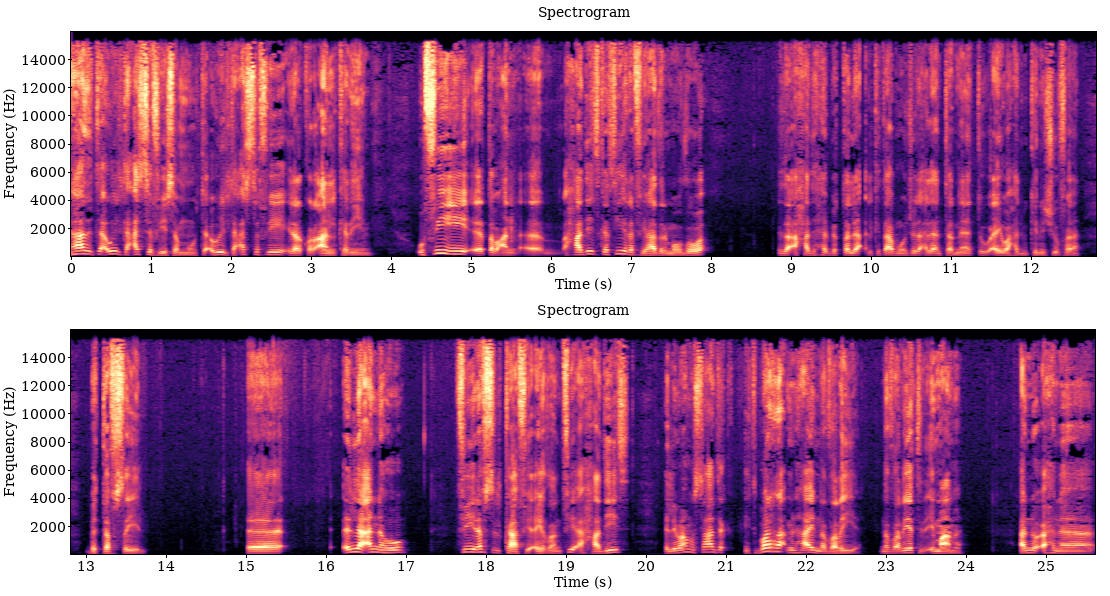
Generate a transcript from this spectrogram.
هذا تأويل تعسفي يسموه تأويل تعسفي إلى القرآن الكريم. وفي طبعا أحاديث كثيرة في هذا الموضوع. إذا أحد يحب يطلع الكتاب موجود على الإنترنت وأي واحد ممكن يشوفه بالتفصيل. آه، إلا أنه في نفس الكافي أيضا في أحاديث الإمام الصادق يتبرأ من هاي النظرية نظرية الإمامة. أنه إحنا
